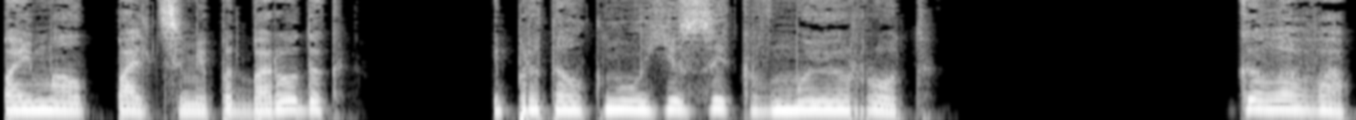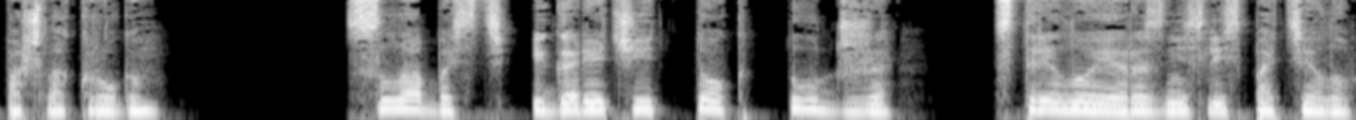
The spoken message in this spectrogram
поймал пальцами подбородок и протолкнул язык в мой рот. Голова пошла кругом. Слабость и горячий ток тут же стрелой разнеслись по телу.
